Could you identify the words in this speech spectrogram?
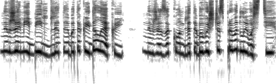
Невже мій біль для тебе такий далекий? Невже закон для тебе вище справедливості?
